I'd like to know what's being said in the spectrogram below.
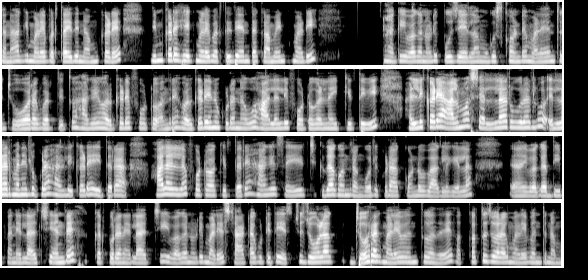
ಚೆನ್ನಾಗಿ ಮಳೆ ಬರ್ತಾ ಇದೆ ನಮ್ಮ ಕಡೆ. ನಿಮ್ಮ ಕಡೆ ಹೇಗೆ ಮಳೆ ಬರ್ತಿದೆ ಅಂತ ಕಮೆಂಟ್ ಮಾಡಿ. ಹಾಗೆ ಇವಾಗ ನೋಡಿ ಪೂಜೆ ಎಲ್ಲ ಮುಗಿಸ್ಕೊಂಡೆ. ಮಳೆ ಅಂತೂ ಜೋರಾಗಿ ಬರ್ತಿತ್ತು. ಹಾಗೆ ಹೊರಗಡೆ ಫೋಟೋ ಅಂದರೆ ಹೊರಗಡೆನೂ ಕೂಡ ನಾವು ಹಾಲಲ್ಲಿ ಫೋಟೋಗಳನ್ನ ಇಕ್ಕಿರ್ತೀವಿ. ಹಳ್ಳಿ ಕಡೆ ಆಲ್ಮೋಸ್ಟ್ ಎಲ್ಲರ ಊರಲ್ಲೂ, ಎಲ್ಲರ ಮನೇಲೂ ಕೂಡ ಹಳ್ಳಿ ಕಡೆ ಈ ಥರ ಹಾಲಲ್ಲೆಲ್ಲ ಫೋಟೋ ಹಾಕಿರ್ತಾರೆ. ಹಾಗೆ ಸೈ ಚಿಕ್ಕದಾಗ ಒಂದು ರಂಗೋಲಿ ಕೂಡ ಹಾಕ್ಕೊಂಡು ಬಾಗಿಲಿಗೆಲ್ಲ ಇವಾಗ ದೀಪನೆಲ್ಲ ಹಚ್ಚಿ ಅಂದರೆ ಕರ್ಪೂರನೆಲ್ಲ ಹಚ್ಚಿ ಇವಾಗ ನೋಡಿ ಮಳೆ ಸ್ಟಾರ್ಟ್ ಆಗಿಬಿಟ್ಟಿದೆ. ಎಷ್ಟು ಜೋರಾಗಿ ಜೋರಾಗಿ ಮಳೆ ಬಂತು ಅಂದರೆ ಸಖತ್ತು ಜೋರಾಗಿ ಮಳೆ ಬಂತು ನಮ್ಮ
